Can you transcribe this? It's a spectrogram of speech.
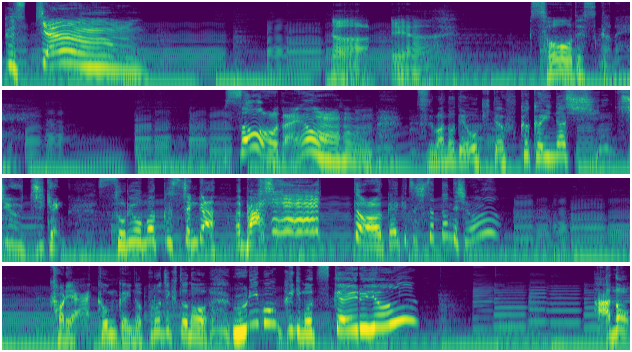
クスちゃん。ああいやそうですかね。そうだよ。津和野で起きた不可解な心中事件。それをマックスちゃんがバシッと解決しちゃったんでしょ？こりゃ今回のプロジェクトの売り文句にも使えるよ。あの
